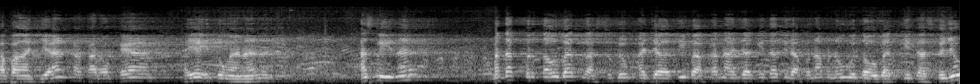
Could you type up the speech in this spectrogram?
Kapangajian kakarokean aya hitunganana aslina mata bertaubatlah sebelum ajal tiba karena ajal kita tidak pernah menunggu taubat kita. Setuju?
